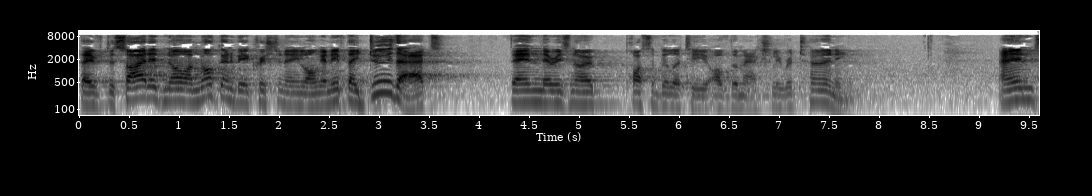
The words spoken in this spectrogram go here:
they've decided, no, I'm not going to be a Christian any longer, and if they do that, then there is no possibility of them actually returning. And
